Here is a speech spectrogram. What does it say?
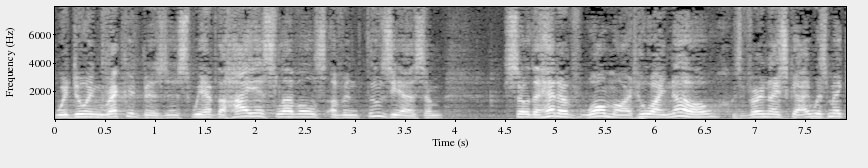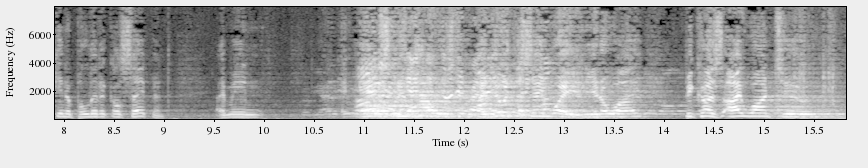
We're doing record business. We have the highest levels of enthusiasm. So the head of Walmart, who I know, who's a very nice guy, was making a political statement. I mean, ask him how he's doing. I do it the same way, and you know why? Because I want to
